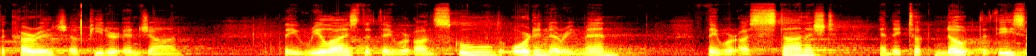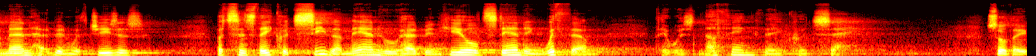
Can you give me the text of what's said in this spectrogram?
the courage of Peter and John, they realized that they were unschooled, ordinary men. They were astonished, and they took note that these men had been with Jesus. But since they could see the man who had been healed standing with them, there was nothing they could say. So they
